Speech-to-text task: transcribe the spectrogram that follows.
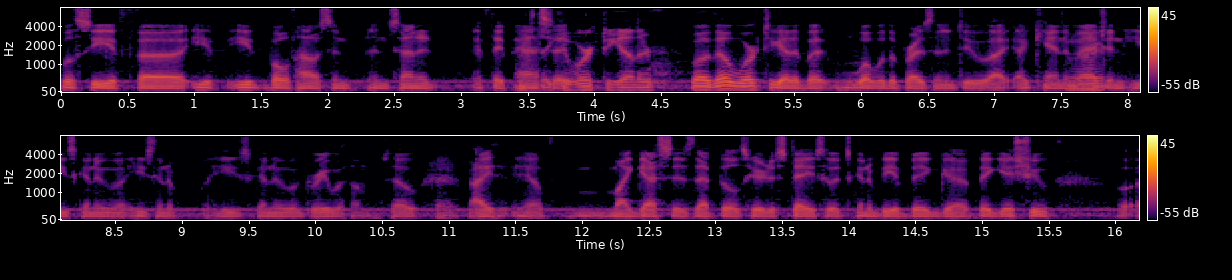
We'll see if uh, if, if both House and, and Senate if they pass they it. could work together. Well, they'll work together, but what will the president do? I, I can't Right. imagine he's going to he's going to he's going to agree with them. So, I you know my guess is that bill's here to stay. So it's going to be a big uh, big issue. Uh,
